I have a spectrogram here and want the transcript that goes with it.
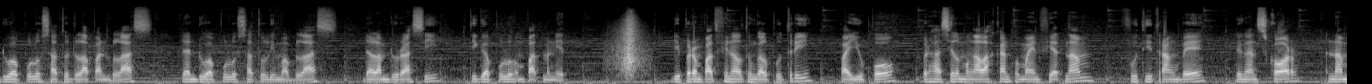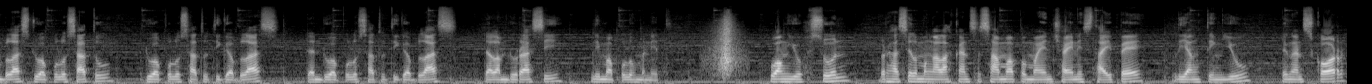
21-18 dan 21-15 dalam durasi 34 menit. Di perempat final tunggal putri, Pai Yupo berhasil mengalahkan pemain Vietnam, Phuthi Trang Be dengan skor 16-21, 21-13, dan 21-13 dalam durasi 50 menit. Huang Yuhsun berhasil mengalahkan sesama pemain Chinese Taipei, Liang Tingyu, dengan skor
